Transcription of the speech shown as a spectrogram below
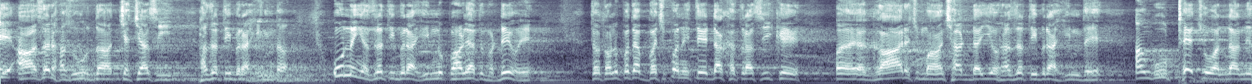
ये आजर हजूर का चचा सी, हज़रत इब्राहिम का उन्हें हज़रत इब्राहिम पालिया तो व्डे होए। तो तुम पता बचपन तो एडा खतरा सी कि गार च माँ छड़ आई और हज़रत इब्राहिम के अंगूठे चो अल्लाह ने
